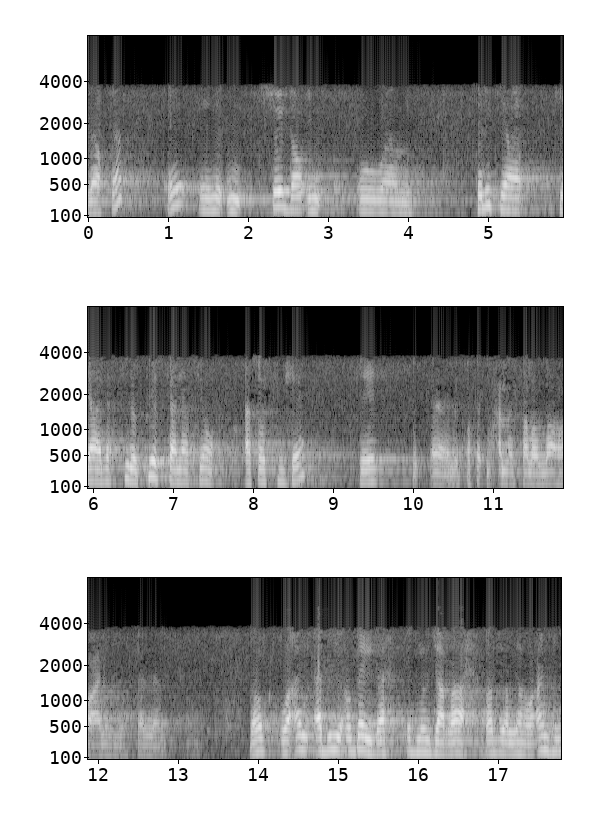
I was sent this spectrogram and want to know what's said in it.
leurs peuples et, et ceux dont ils, ou euh, celui qui a, qui a averti le plus sa nation à son sujet c'est le prophète Muhammad sallallahu alayhi wa sallam. Donc, وعن أبي عبيدة بن الجراح رضي الله عنه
